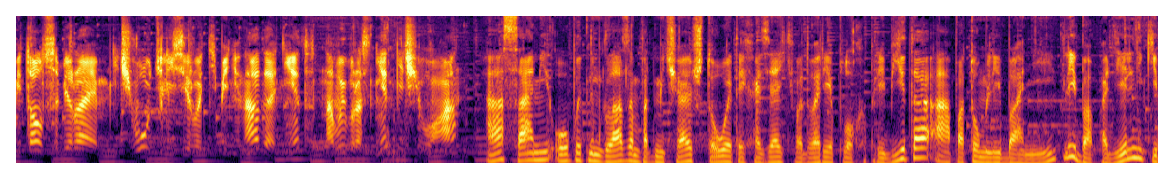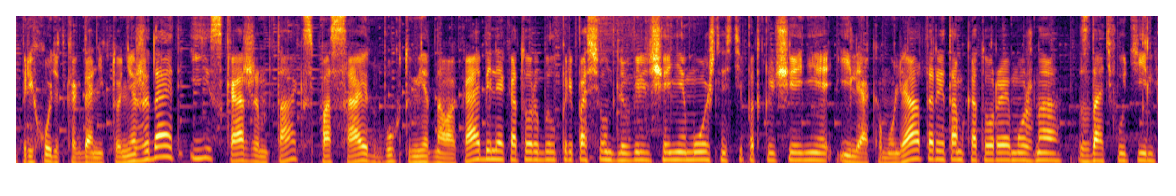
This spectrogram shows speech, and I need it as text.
металл собираем, ничего утилизировать тебе не надо, нет? На выброс нет ничего, а? а сами опытным глазом подмечают, что у этой хозяйки во дворе плохо прибито, а потом либо они, либо подельники приходят, когда никто не ожидает, и, скажем так, спасают бухту медного кабеля, который был припасен для увеличения мощности подключения, или аккумуляторы там, которые можно сдать в утиль.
